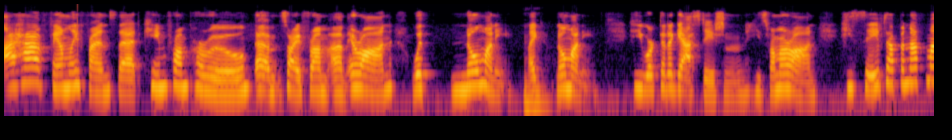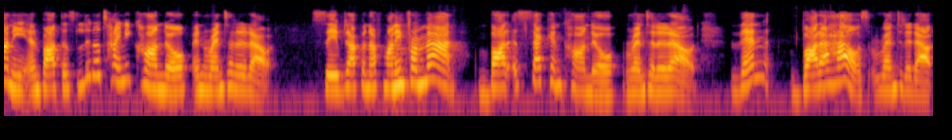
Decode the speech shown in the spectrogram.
I have family friends that came from Peru, um, sorry, from um, Iran with no money, mm-hmm. like no money he worked at a gas station. He's from Iran. He saved up enough money and bought this little tiny condo and rented it out. Saved up enough money from that, bought a second condo, rented it out. Then bought a house, rented it out.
